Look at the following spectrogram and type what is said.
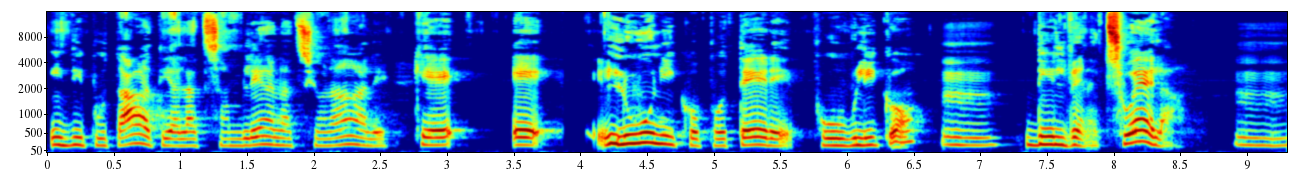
i deputati all'Assemblea nazionale, che è l'unico potere pubblico mm-hmm. del Venezuela, mm-hmm.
